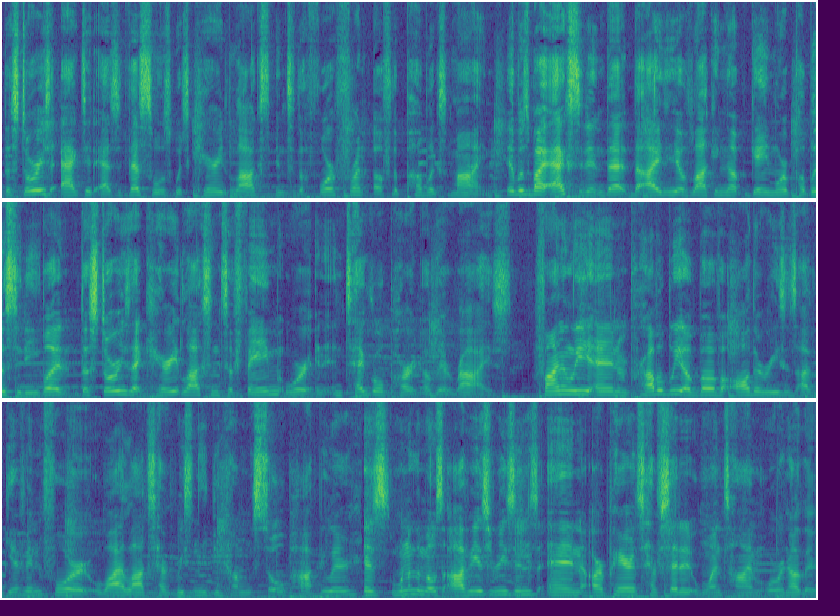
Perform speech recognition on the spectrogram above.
the stories acted as vessels which carried locks into the forefront of the public's mind. It was by accident that the idea of locking up gained more publicity, but the stories that carried locks into fame were an integral part of their rise. Finally, and probably above all the reasons I've given for why locks have recently become so popular, is one of the most obvious reasons, and our parents have said it one time or another,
